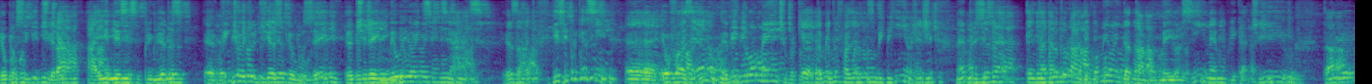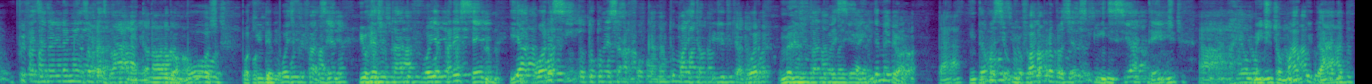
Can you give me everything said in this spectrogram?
Eu consegui tirar aí nesses primeiros é, 28 dias que eu usei, eu tirei R$ 1.800. Exato. Isso porque assim, é, eu fazendo eventualmente, porque eu também estou fazendo uns biquinhos, a gente né, precisa tentar de outro lado. E como eu ainda estava meio assim, né, aplicativo, tá? eu fui fazendo ali nas minhas horas vagas. Então na hora do almoço, um pouquinho depois fui fazendo e o resultado foi aparecendo. E agora sim, eu estou começando a focar muito mais, então acredito que agora o meu resultado vai ser ainda melhor, tá? Então assim, o que eu falo para você é o seguinte, se atente a realmente tomar cuidado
